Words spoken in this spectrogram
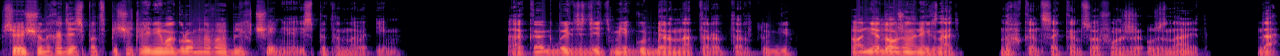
все еще находясь под впечатлением огромного облегчения, испытанного им. — А как быть с детьми губернатора Тартуги? Он не должен о них знать. Но, в конце концов, он же узнает. Да,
